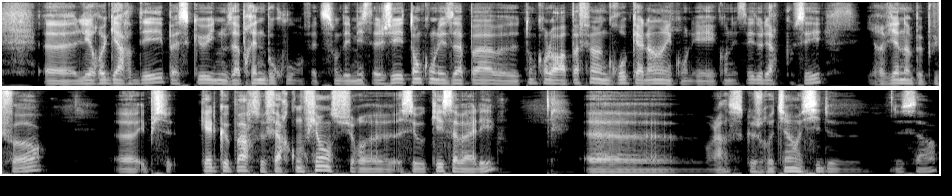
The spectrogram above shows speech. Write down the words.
euh, les regarder parce qu'ils nous apprennent beaucoup en fait. Ce sont des messagers. Tant qu'on les a pas, euh, tant qu'on leur a pas fait un gros câlin et qu'on les qu'on essaye de les repousser, ils reviennent un peu plus fort. Et puis quelque part se faire confiance sur c'est ok, ça va aller. Voilà ce que je retiens aussi de de ça.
